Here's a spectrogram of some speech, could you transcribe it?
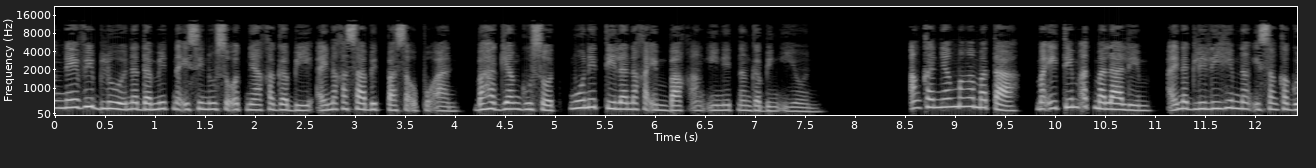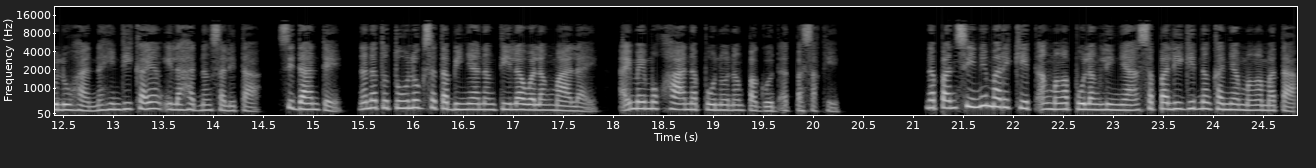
Ang navy blue na damit na isinusuot niya kagabi ay nakasabit pa sa upuan, bahagyang gusot, ngunit tila nakaimbak ang init ng gabing iyon. Ang kanyang mga mata, maitim at malalim, ay naglilihim ng isang kaguluhan na hindi kayang ilahad ng salita. Si Dante, na natutulog sa tabi niya ng tila walang malay, ay may mukha na puno ng pagod at pasakit. Napansin ni Marikit ang mga pulang linya sa paligid ng kanyang mga mata,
